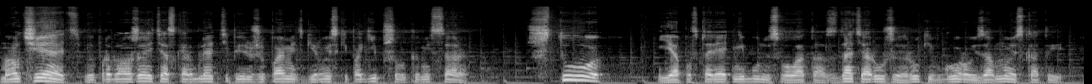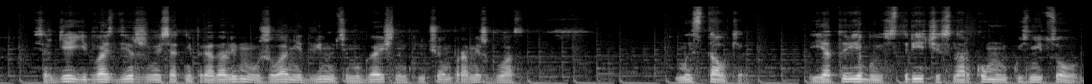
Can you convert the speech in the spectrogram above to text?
Молчать! Вы продолжаете оскорблять теперь уже память геройски погибшего комиссара. Что? Я повторять не буду, сволота. Сдать оружие, руки в гору и за мной, скоты. Сергей, едва сдерживаясь от непреодолимого желания двинуть ему гаечным ключом промеж глаз. «Мы сталкеры, и я требую встречи с наркомом Кузнецовым,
